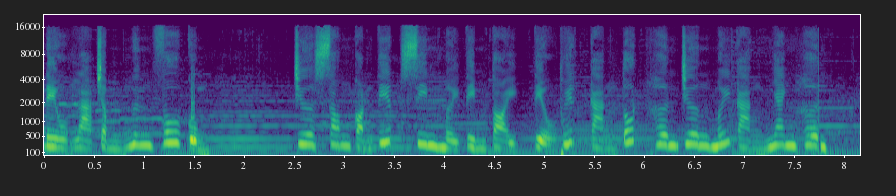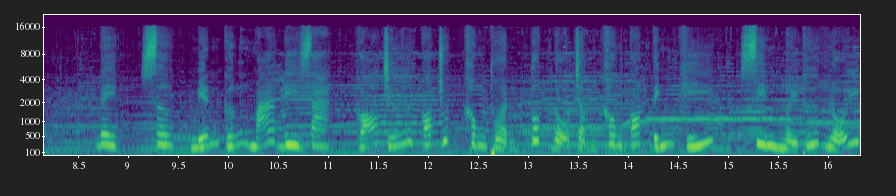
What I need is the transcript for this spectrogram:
Đều là trầm ngưng vô cùng. Chưa xong còn tiếp xin mời tìm tỏi Tiểu thuyết càng tốt hơn chương mới càng nhanh hơn. B. Sơ, miễn cứng mã đi ra, Gõ chữ có chút không thuận, Tốc độ chậm không có tính khí. Xin mời thứ lỗi.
